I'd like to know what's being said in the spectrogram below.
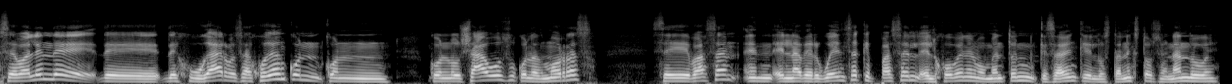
se valen de, de, de, jugar, o sea, juegan con, con, con, los chavos o con las morras. Se basan en, en la vergüenza que pasa el, el, joven en el momento en que saben que lo están extorsionando, güey.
